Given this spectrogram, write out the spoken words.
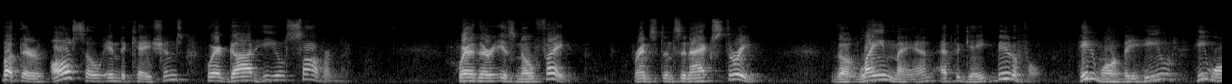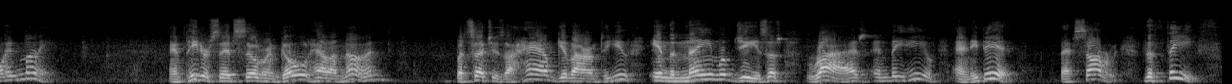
But there are also indications where God heals sovereignly, where there is no faith. For instance, in Acts 3, the lame man at the gate beautiful. He didn't want to be healed, he wanted money. And Peter said, Silver and gold have I none, but such as I have give I unto you. In the name of Jesus, rise and be healed. And he did. That's sovereignly. The thief,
